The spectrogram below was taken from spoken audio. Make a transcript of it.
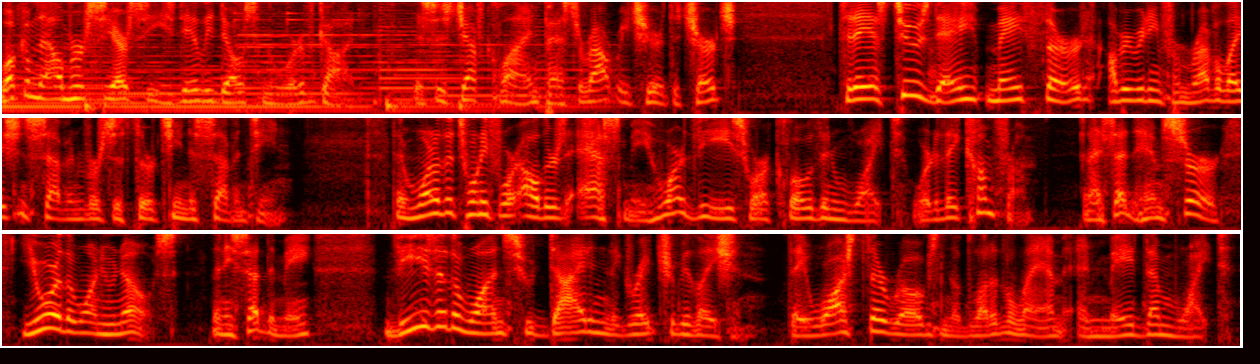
Welcome to Elmhurst CRC's Daily Dose in the Word of God. This is Jeff Klein, Pastor of Outreach here at the church. Today is Tuesday, May 3rd. I'll be reading from Revelation 7, verses 13 to 17. Then one of the 24 elders asked me, Who are these who are clothed in white? Where do they come from? And I said to him, Sir, you are the one who knows. Then he said to me, These are the ones who died in the great tribulation. They washed their robes in the blood of the Lamb and made them white.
